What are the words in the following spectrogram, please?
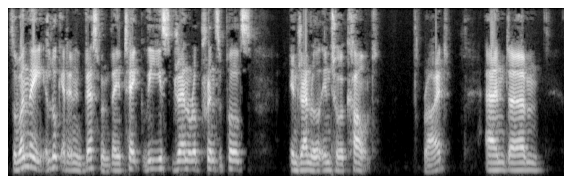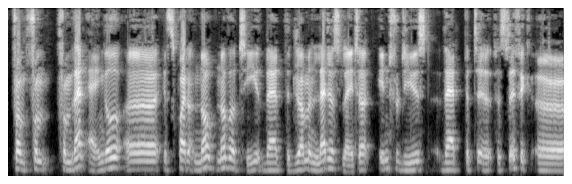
So when they look at an investment, they take these general principles in general into account, right? And um, from from from that angle, uh, it's quite a no- novelty that the German legislator introduced that specific uh,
